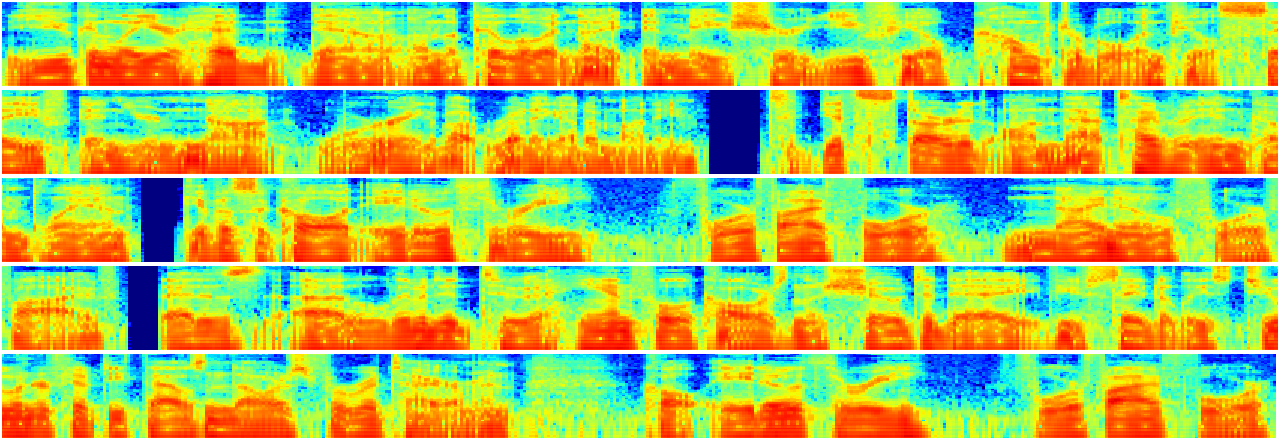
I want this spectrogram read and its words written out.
you can lay your head down on the pillow at night and make sure you feel comfortable and feel safe and you're not worrying about running out of money. To get started on that type of income plan, give us a call at 803 454 9045. That is uh, limited to a handful of callers on the show today. If you've saved at least $250,000 for retirement, call 803 454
